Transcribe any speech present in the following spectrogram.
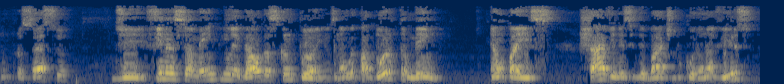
um processo de financiamento ilegal das campanhas. Né? O Equador também é um país chave nesse debate do coronavírus,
